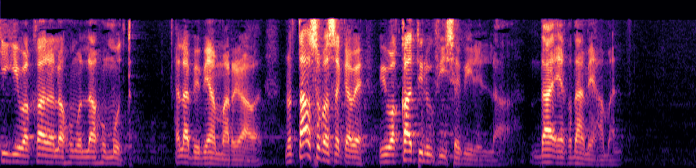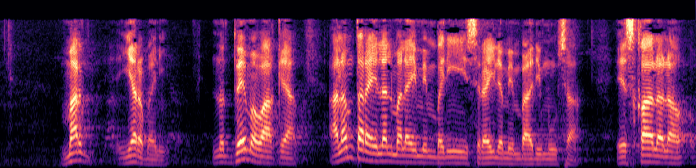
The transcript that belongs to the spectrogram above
کیږي وقال لهم الله موت الله به بیا مرګ راو نو تاسو بس کوي وی وقاتلو فی سبیل الله دا اقدام عمل مرګ ير بني نو دویمه واقعا علم تر ال الملائ من بني اسرائيل من بعد موسی اس قال له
